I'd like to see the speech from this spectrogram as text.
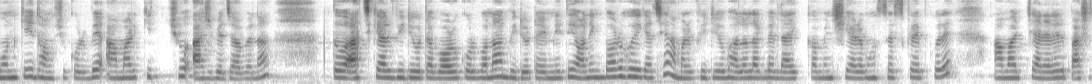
মনকেই ধ্বংস করবে, আমার কিচ্ছু আসবে যাবে না। তো আজকে আর ভিডিওটা বড় করব না। ভিডিওটা এমনিতেই অনেক বড় হয়ে গেছে। আমার ভিডিও ভালো লাগলে লাইক কমেন্ট শেয়ার এবং সাবস্ক্রাইব করে আমার চ্যানেলের পাশে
